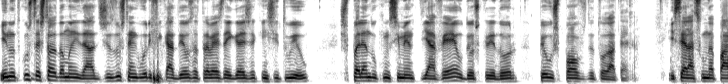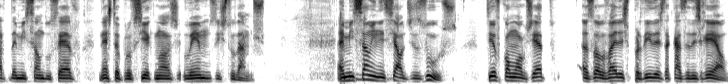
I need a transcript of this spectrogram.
E no decurso da história da humanidade, Jesus tem glorificado Deus através da igreja que instituiu, espalhando o conhecimento de Yahvé, o Deus Criador, pelos povos de toda a terra. Isso era a segunda parte da missão do servo nesta profecia que nós lemos e estudamos. A missão inicial de Jesus teve como objeto as ovelhas perdidas da casa de Israel.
